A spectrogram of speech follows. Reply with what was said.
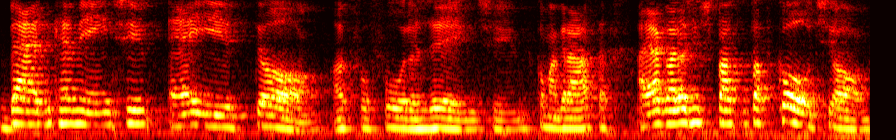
Basicamente é isto. Olha que fofura, gente. Ficou uma graça. Aí agora a gente passa o top coat, ó.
